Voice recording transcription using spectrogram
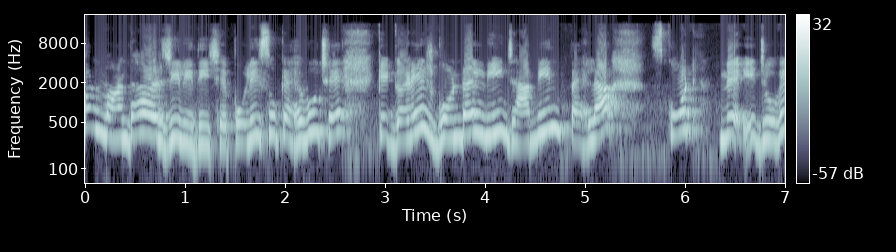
પણ વાંધા અરજી લીધી છે. પોલીસનું કહેવું છે કે ગણેશ ગોંડલની જામીન પહેલા કોર્ટને એ જોવે,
